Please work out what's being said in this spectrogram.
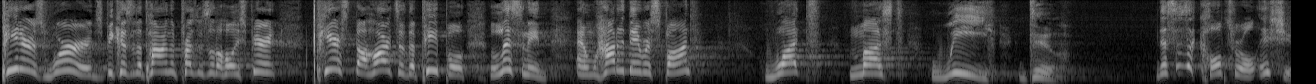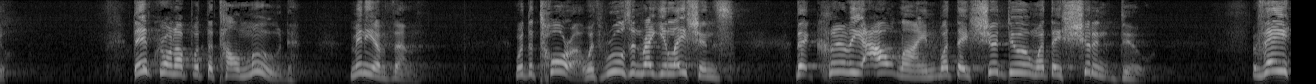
Peter's words, because of the power and the presence of the Holy Spirit, pierced the hearts of the people listening. And how did they respond? What must we do? This is a cultural issue. They've grown up with the Talmud, many of them, with the Torah, with rules and regulations that clearly outline what they should do and what they shouldn't do. They,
